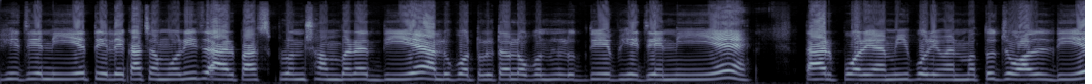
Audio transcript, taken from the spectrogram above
ভেজে নিয়ে, তেলে কাঁচামরিচ আর পাঁচফোড়ন সম্বারা দিয়ে আলু, পটলটা, লবণ, হলুদ দিয়ে ভেজে নিয়ে, তারপরে আমি পরিমাণ মতো জল দিয়ে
